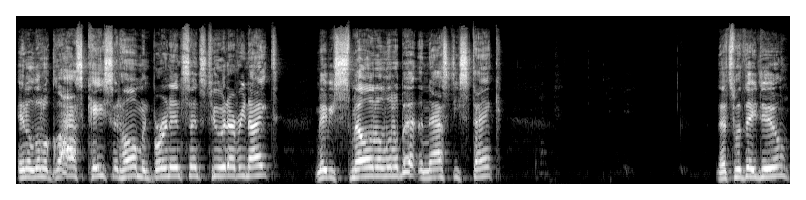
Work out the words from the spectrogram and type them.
in a little glass case at home and burn incense to it every night. Maybe smell it a little bit, the nasty stank. That's what they do.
